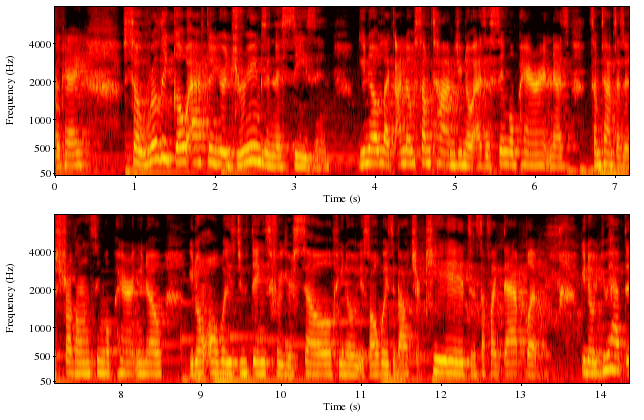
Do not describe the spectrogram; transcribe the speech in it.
Okay, so really go after your dreams in this season. You know, like I know sometimes, you know, as a single parent and as sometimes as a struggling single parent, you know, you don't always do things for yourself. You know, it's always about your kids and stuff like that. But, you know, you have to,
